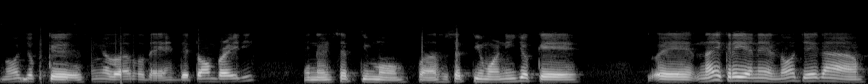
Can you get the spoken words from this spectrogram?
¿no? Yo que el sueño dorado de, de Tom Brady en el séptimo, para su séptimo anillo, que eh, nadie creía en él, ¿no? Llega,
